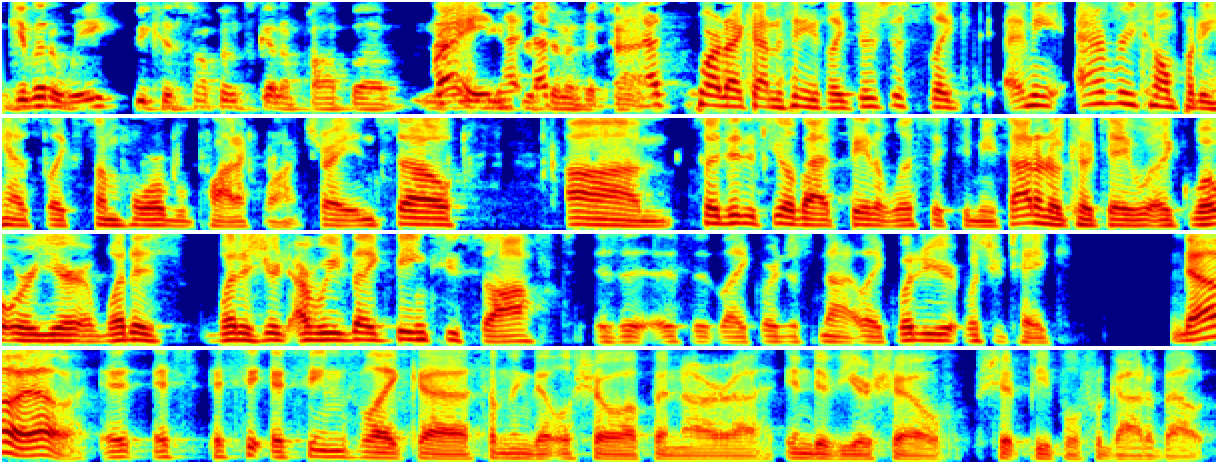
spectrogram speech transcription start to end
give it a week because something's going to pop up 90% right. of the time. That's the part I kind of think is like, there's just like, I mean, every company has like some horrible product launch, right? And so, um, so it didn't feel that fatalistic to me. So I don't know, Cote, like what were your, what is, what is your, are we like being too soft? Is it, is it like, we're just not like, what are your, what's your take? No, no, it, it's, it's, it seems like, uh, something that will show up in our, uh, end of year show, shit people forgot about.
